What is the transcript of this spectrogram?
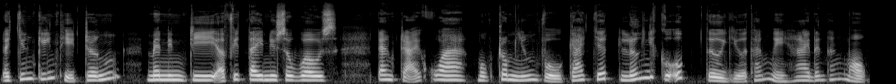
đã chứng kiến thị trấn Menindee ở phía tây New South Wales đang trải qua một trong những vụ cá chết lớn nhất của Úc từ giữa tháng 12 đến tháng 1.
